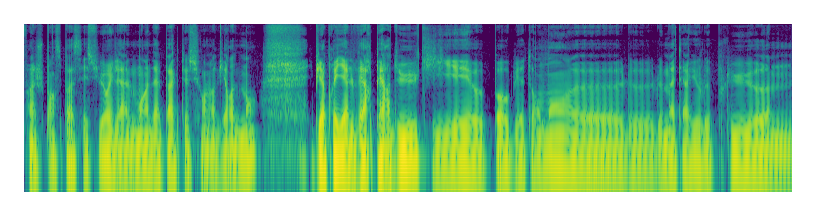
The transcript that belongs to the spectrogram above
enfin, je pense pas, c'est sûr, il a le moins d'impact sur l'environnement. Et puis après, il y a le verre perdu, qui est euh, pas obligatoirement euh, le, matériau le plus, euh,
